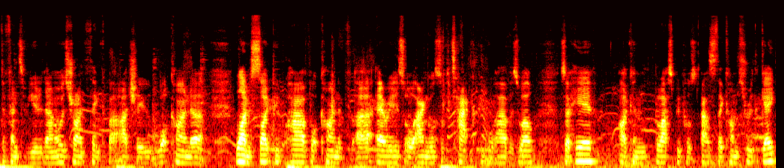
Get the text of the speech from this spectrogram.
defensive unit down, always try and think about actually what kind of line of sight people have, what kind of uh, areas or angles of attack people have as well. So here I can blast people as they come through the gate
